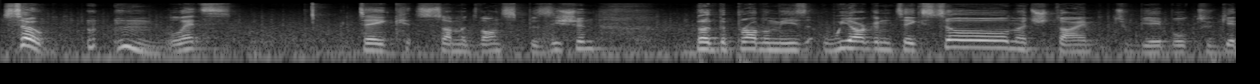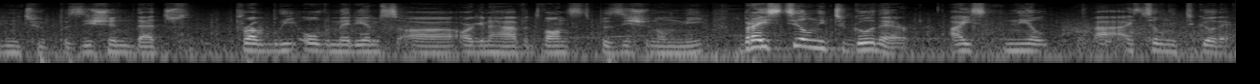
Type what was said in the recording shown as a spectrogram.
So, let's take some advanced position. But the problem is, we are going to take so much time to be able to get into position that probably all the mediums uh, are gonna have advanced position on me. But I still need to go there. I still, I still need to go there.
